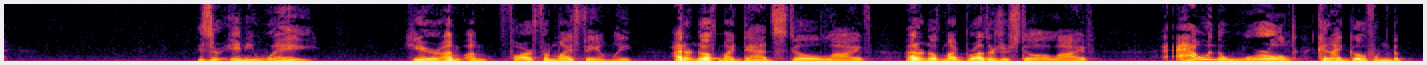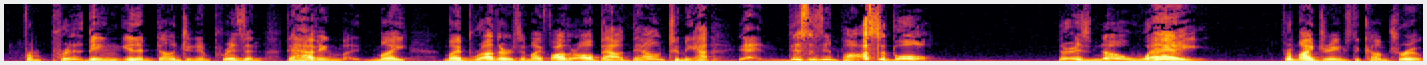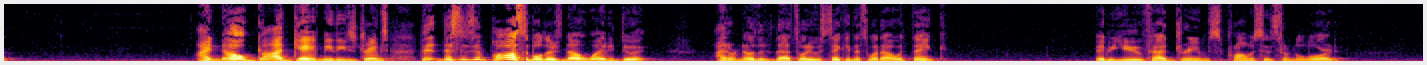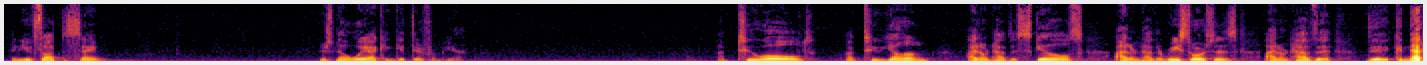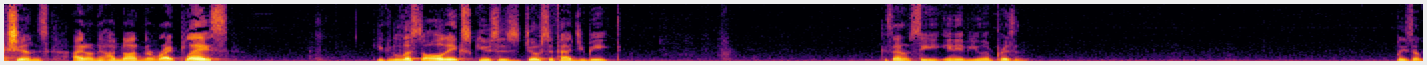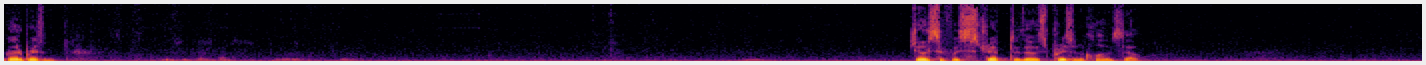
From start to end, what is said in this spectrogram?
is there any way here? I'm, I'm far from my family. I don't know if my dad's still alive. I don't know if my brothers are still alive. How in the world can I go from the from pri- being in a dungeon in prison to having my, my, my brothers and my father all bow down to me? How, this is impossible. There is no way for my dreams to come true. I know God gave me these dreams. Th- this is impossible. There's no way to do it. I don't know that that's what he was thinking. That's what I would think. Maybe you've had dreams, promises from the Lord, and you've thought the same. There's no way I can get there from here. I'm too old. I'm too young. I don't have the skills. I don't have the resources. I don't have the, the connections. I don't, I'm not in the right place. You can list all the excuses Joseph had you beat. Because I don't see any of you in prison. Please don't go to prison. Joseph was stripped of those prison clothes, though.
